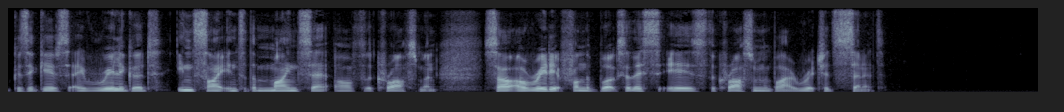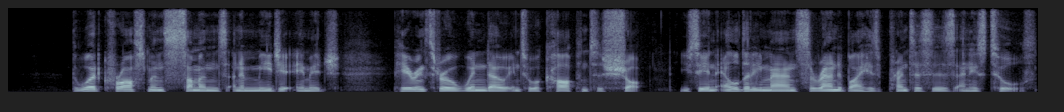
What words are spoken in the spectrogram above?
because it gives a really good insight into the mindset of the craftsman. So I'll read it from the book. So this is The Craftsman by Richard Sennett. The word craftsman summons an immediate image. Peering through a window into a carpenter's shop, you see an elderly man surrounded by his apprentices and his tools.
